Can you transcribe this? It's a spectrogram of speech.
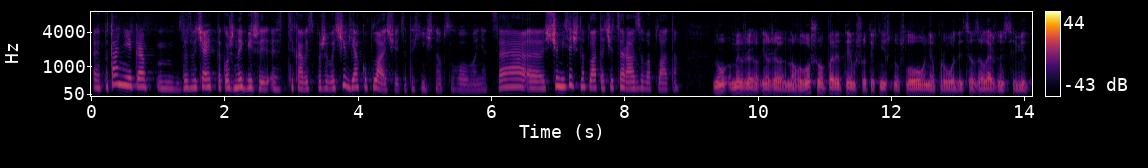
Е, Питання, яке зазвичай також найбільше е, цікавить споживачів, як оплачується технічне обслуговування? Це е, щомісячна плата чи це разова плата? Ну, ми вже я вже наголошував перед тим, що технічне обслуговування проводиться в залежності від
